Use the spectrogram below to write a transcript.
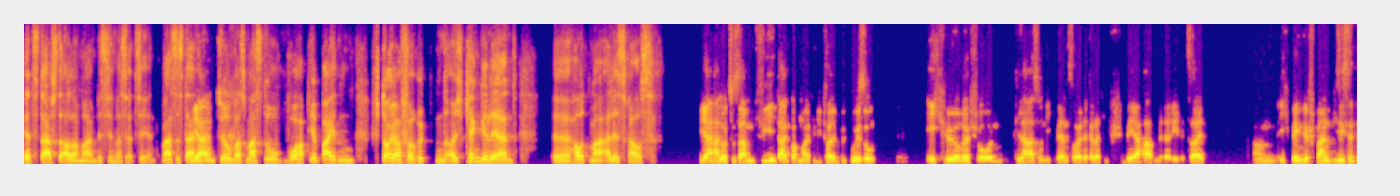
Jetzt darfst du auch noch mal ein bisschen was erzählen. Was ist deine ja. Funktion? Was machst du? Wo habt ihr beiden Steuerverrückten euch kennengelernt? Äh, haut mal alles raus. Ja, hallo zusammen. Vielen Dank nochmal für die tolle Begrüßung. Ich höre schon, Klaas und ich werden es heute relativ schwer haben mit der Redezeit. Ähm, ich bin gespannt, wie Sie es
